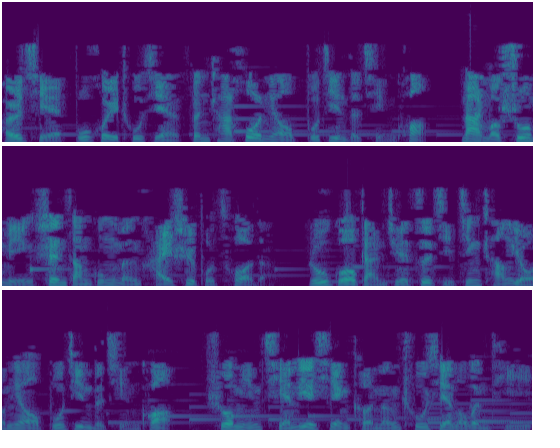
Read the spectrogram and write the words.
而且不会出现分叉或尿不尽的情况，那么说明肾脏功能还是不错的。如果感觉自己经常有尿不尽的情况，说明前列腺可能出现了问题，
